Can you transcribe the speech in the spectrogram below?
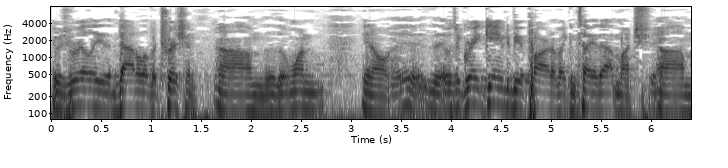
it was really the battle of attrition. Um, the, the one, you know, it was a great game to be a part of. I can tell you that much. Um,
